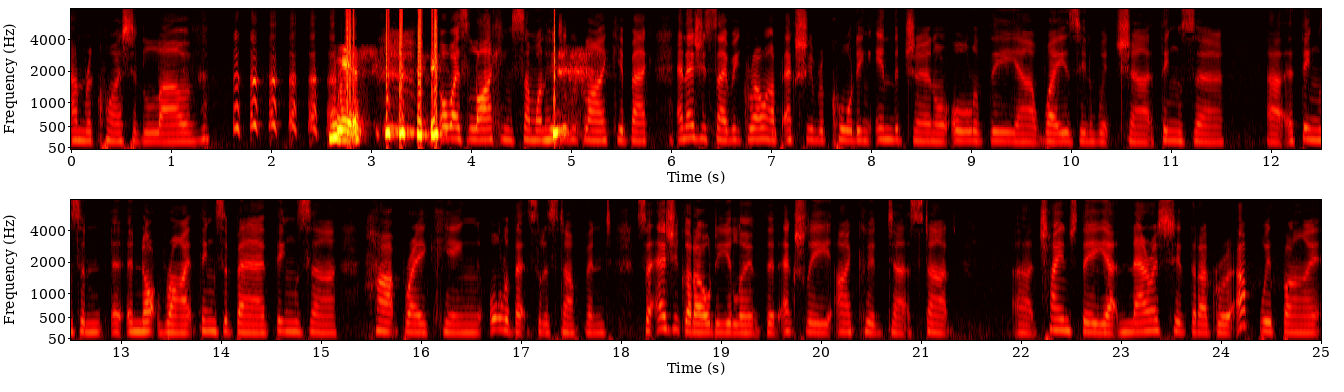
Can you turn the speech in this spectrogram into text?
unrequited love. Yes. Always liking someone who didn't like you back. And as you say, we grow up actually recording in the journal all of the uh, ways in which uh, things are. Uh, things are, are not right, things are bad, things are heartbreaking, all of that sort of stuff. And so, as you got older, you learnt that actually I could uh, start uh, change the uh, narrative that I grew up with by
